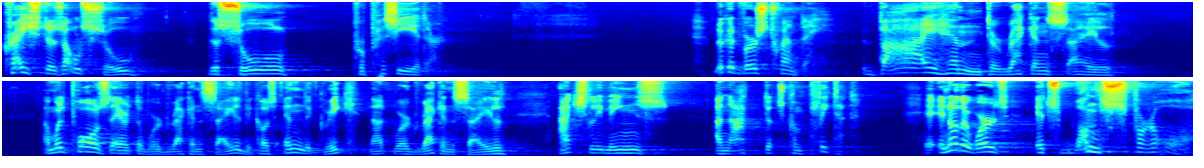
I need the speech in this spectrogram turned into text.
Christ is also the sole propitiator. Look at verse 20. By him to reconcile. And we'll pause there at the word reconcile because in the Greek, that word reconcile actually means an act that's completed. In other words, it's once for all.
